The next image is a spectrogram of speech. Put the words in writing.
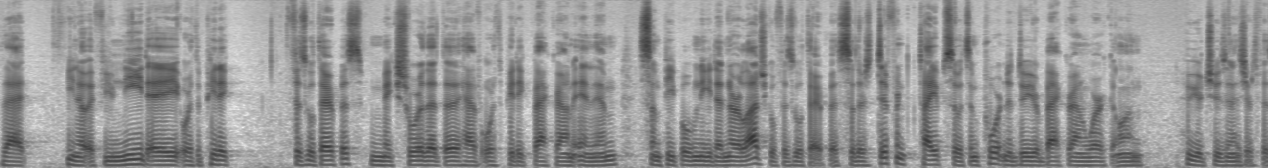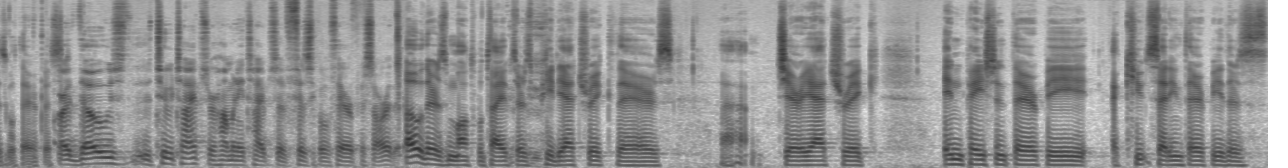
that you know if you need a orthopedic physical therapist, make sure that they have orthopedic background in them. Some people need a neurological physical therapist. So there's different types, so it's important to do your background work on who you're choosing as your physical therapist. Are those the two types, or how many types of physical therapists are there? Oh, there's multiple types. There's pediatric, there's um, geriatric, inpatient therapy, acute setting therapy. There's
